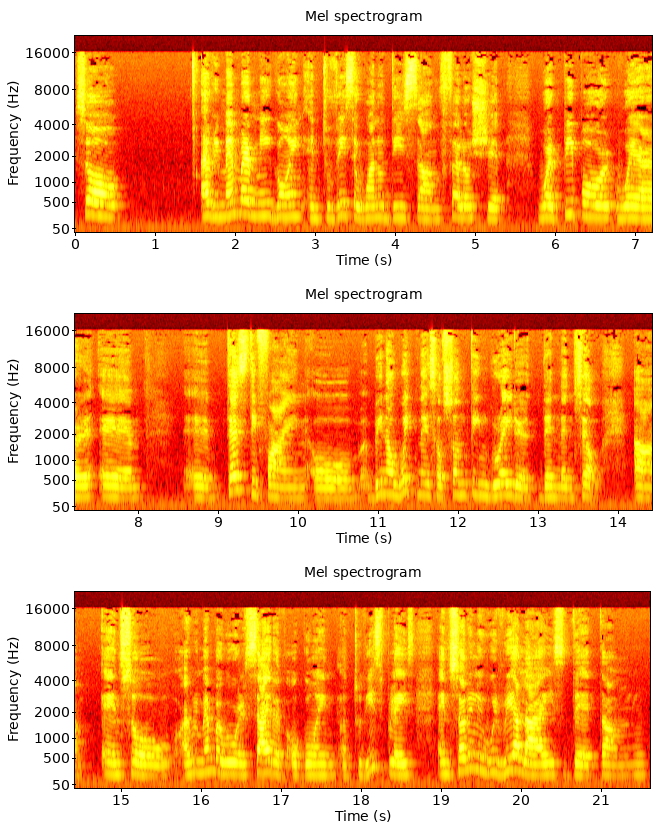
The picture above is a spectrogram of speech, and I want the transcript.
So i remember me going and to visit one of these um, fellowship where people were uh, testifying or being a witness of something greater than themselves. Um, and so I remember we were excited of going uh, to this place, and suddenly we realized that um,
